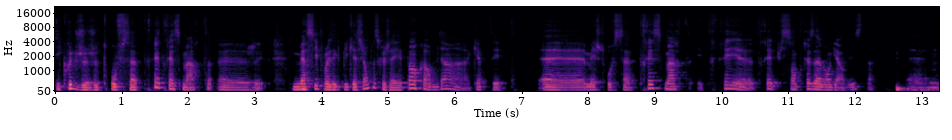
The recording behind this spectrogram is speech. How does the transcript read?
écoute, je, trouve ça très très smart. merci pour les explications parce que je n'avais pas encore bien capté. Euh, mais je trouve ça très smart et très, euh, très puissant, très avant-gardiste. Euh,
